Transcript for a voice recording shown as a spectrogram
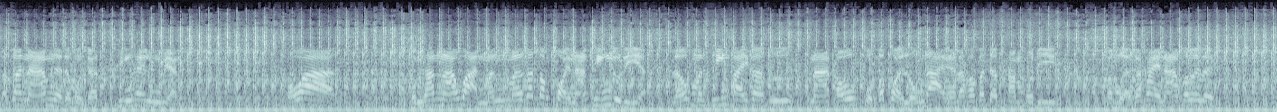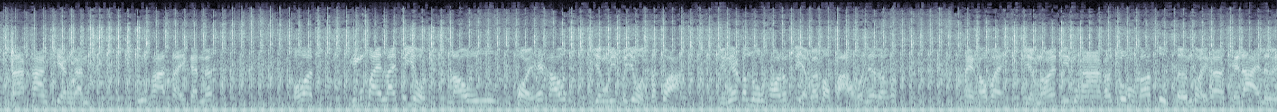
แล้วก็น้ำเนี่ยเดี๋ยวผมจะทิ้งให้ลุงเวียน เพราะว่าผมทำน้าหวานมันมันก็ต้องปล่อยน้ำทิ้งอยู่ดีอะแล้วมันทิ้งไปก็คือนาเขาผมก็ปล่อยลงได้ไงแล้วเขาก็จะทำพอดีก็เหมือนก็ให้น้ำเขาไปเลย นาข้างเคียงกันพึ่งพาใส่กันนะ เพราะว่าทิ้งไปไร้ประโยชน์ เราปล่อยให้เขายังมีประโยชน์สักกว่า อย่างเงี้ยก็ลงคลองน้ำเสียไปเปล่าๆเนี่ยเราก็ให้เขาไปอย่างน้อยดินนาเขาชุ่มเขาสูบเติมหน่อยก็ใช้ได้เลย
